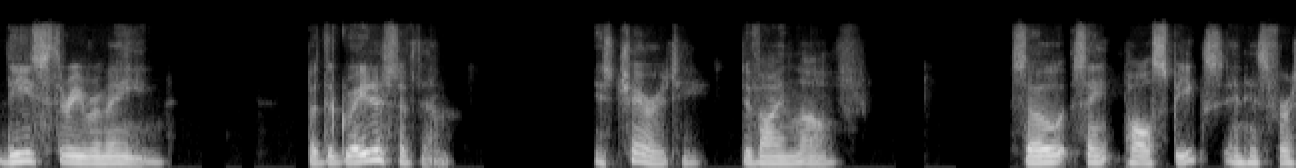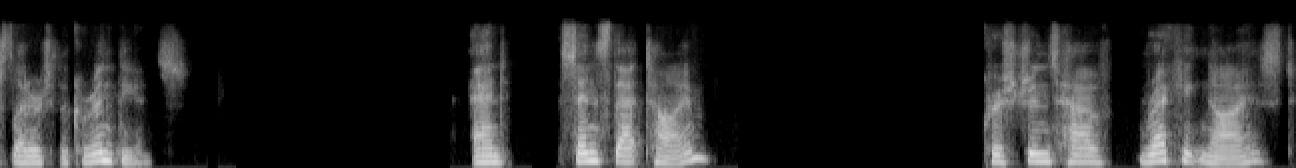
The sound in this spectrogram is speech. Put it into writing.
these three remain, but the greatest of them is charity, divine love. So St. Paul speaks in his first letter to the Corinthians. And since that time, Christians have recognized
